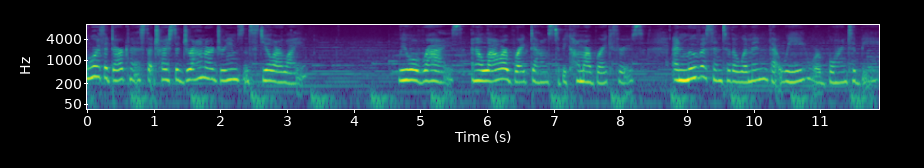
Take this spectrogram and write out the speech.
or the darkness that tries to drown our dreams and steal our light. We will rise and allow our breakdowns to become our breakthroughs and move us into the women that we were born to be,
